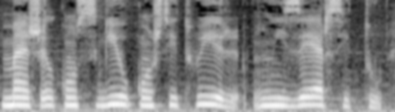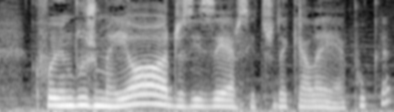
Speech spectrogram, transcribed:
Mas ele conseguiu constituir um exército que foi um dos maiores exércitos daquela época.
